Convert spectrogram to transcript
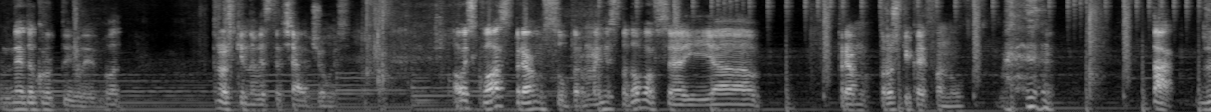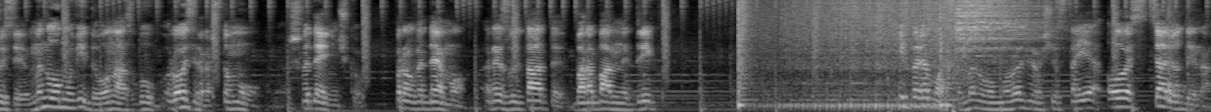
не докрутили. От, трошки не вистачає чогось. А ось клас прям супер. Мені сподобався, і я прям трошки кайфанув. Так, друзі, в минулому відео у нас був розіграш, тому швиденько проведемо результати, барабанний дріб. І переможцем минулому розіграші стає ось ця людина.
